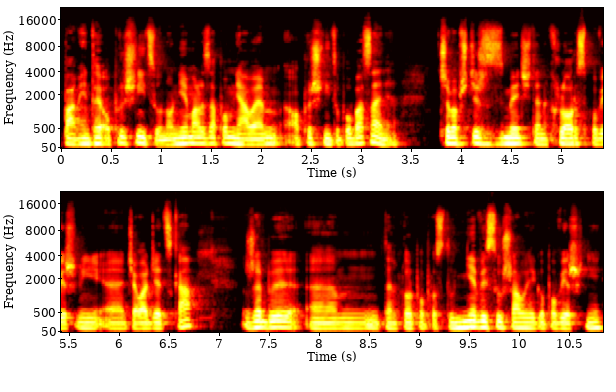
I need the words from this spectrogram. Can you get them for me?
Pamiętaj o prysznicu. No niemal zapomniałem o prysznicu po basenie. Trzeba przecież zmyć ten chlor z powierzchni e, ciała dziecka, żeby ten chlor po prostu nie wysuszał jego powierzchni,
